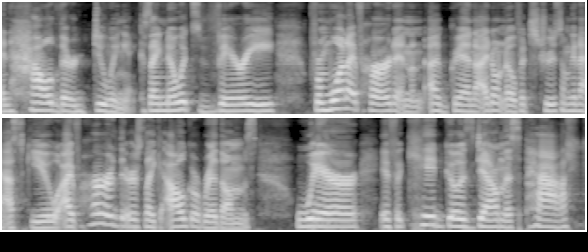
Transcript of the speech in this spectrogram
and how they're doing it? Because I know it's very from what I've heard and again, I don't know if it's true, so I'm going to ask you. I've heard there's like algorithms where if a kid goes down this path,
